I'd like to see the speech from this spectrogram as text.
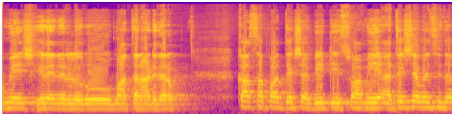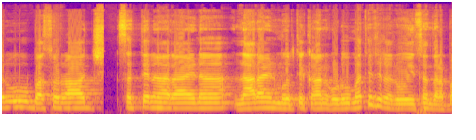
ಉಮೇಶ್ ಹಿರೇನೆಲ್ಲೂರು ಮಾತನಾಡಿದರು. ಕಸಾಪ ಅಧ್ಯಕ್ಷ ಟಿ ಸ್ವಾಮಿ ಅಧ್ಯಕ್ಷತೆ ವಹಿಸಿದರು ಬಸವರಾಜ್ ಸತ್ಯನಾರಾಯಣ ನಾರಾಯಣ ಮೂರ್ತಿ ಕಾನಗೋಡು ಮತ್ತಿತರರು ಈ ಸಂದರ್ಭ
